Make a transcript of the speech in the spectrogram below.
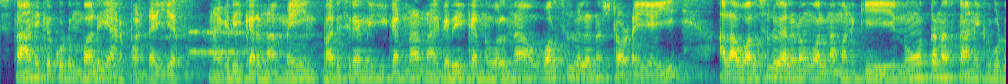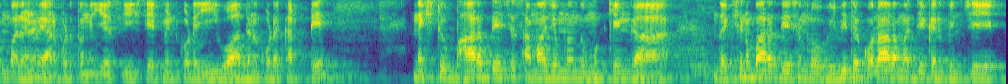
స్థానిక కుటుంబాలు ఏర్పడ్డాయి. ఎస్. నగరీకరణ మెయిన్ పారిశ్రామికీకరణ నగరీకరణ వలన వలసలు వెళ్ళడం స్టార్ట్ అయ్యాయి. అలా వలసలు వెళ్ళడం వలన మనకి నూతన స్థానిక కుటుంబాలు అనేవి ఏర్పడుతున్నాయి. ఎస్. ఈ స్టేట్మెంట్ కూడా ఈ వాదన కూడా కరెక్టే. నెక్స్ట్ భారతదేశ సమాజం నందు ముఖ్యంగా దక్షిణ భారతదేశంలో వివిధ కులాల మధ్య కనిపించే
